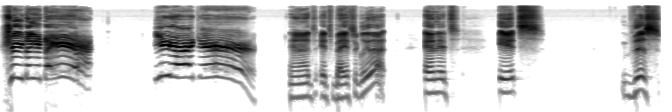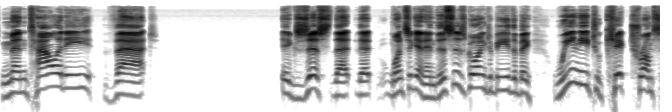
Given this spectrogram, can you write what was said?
She did that. Yeah, yeah. And it's it's basically that. And it's it's this mentality that exists that that once again and this is going to be the big we need to kick Trump's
